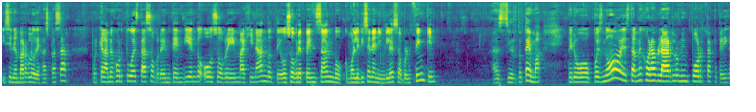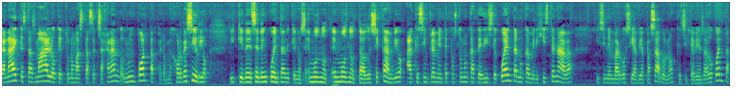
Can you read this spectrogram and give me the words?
y sin embargo lo dejas pasar. Porque a lo mejor tú estás sobreentendiendo o sobreimaginándote o sobrepensando, como le dicen en inglés, overthinking, a cierto tema. Pero pues no, está mejor hablarlo, no importa que te digan, ay, que estás mal o que tú nomás estás exagerando, no importa, pero mejor decirlo y que se den cuenta de que nos hemos, hemos notado ese cambio a que simplemente pues tú nunca te diste cuenta, nunca me dijiste nada y sin embargo sí había pasado, ¿no? Que sí te habías dado cuenta.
